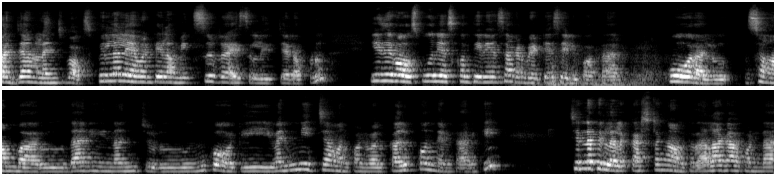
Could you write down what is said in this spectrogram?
మధ్యాహ్నం లంచ్ బాక్స్. పిల్లలు ఏమంటే ఇలా మిక్స్డ్ రైస్లు ఇచ్చేటప్పుడు ఈజీగా ఒక స్పూన్ వేసుకొని తినేసి అక్కడ పెట్టేసి వెళ్ళిపోతారు. కూరలు సాంబారు దాని నంచుడు ఇంకోటి ఇవన్నీ ఇచ్చామనుకోండి వాళ్ళు కలుపుకొని తినడానికి చిన్నపిల్లలకు కష్టంగా ఉంటుంది. అలా కాకుండా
